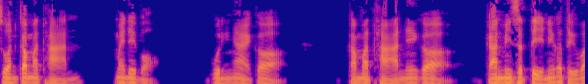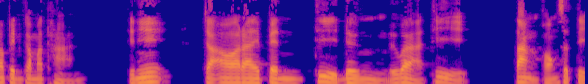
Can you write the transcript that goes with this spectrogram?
ส่วนกรรมฐานไม่ได้บอกพูดง่ายๆก็ กรรมฐานนี่ก็การมีสตินี่ก็ถือว่าเป็นกรรมฐาน ทีนี้จะเอาอะไรเป็นที่ดึงหรือว่าที่ตั้งของสติ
